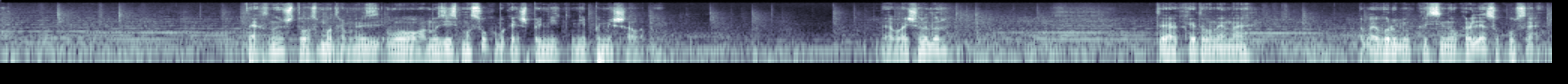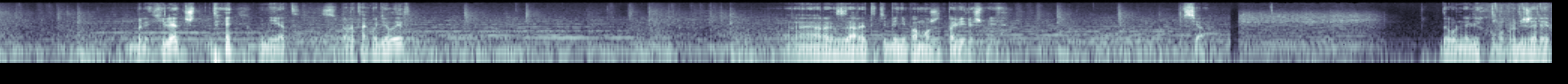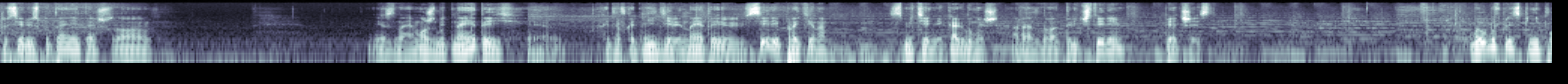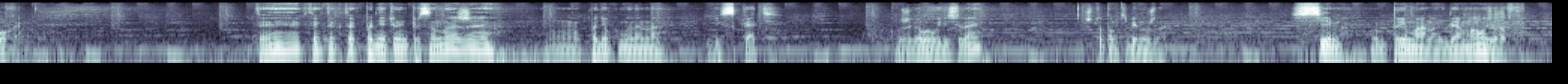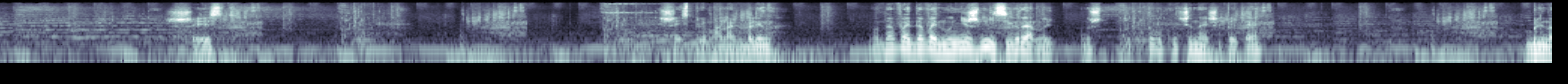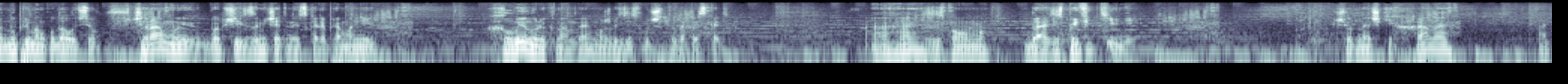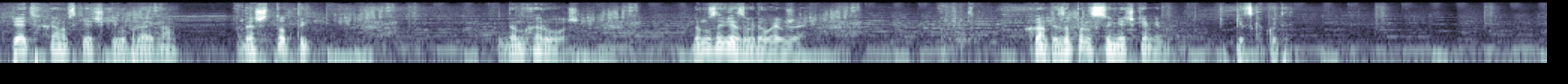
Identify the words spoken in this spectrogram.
Так, ну и что, смотрим. О, ну здесь масуху бы, конечно, применить не помешало бы. Давай, Шредер. Так, этого, наверное... Давай вырубим крысиного короля с укуса. Блин, хилят? Нет. Супер атаку делает. Рахзар, это тебе не поможет, поверишь мне. Все Довольно легко мы пробежали эту серию испытаний Так что Не знаю, может быть на этой я Хотел сказать неделе На этой серии пройти нам Смятение, как думаешь? Раз, два, три, четыре, пять, шесть. Было бы, в принципе, неплохо. Так, так, так, так Поднять уровень персонажа. Пойдем-ка мы, наверное, искать. Кожеголовый, иди сюда. Что там тебе нужно? Семь приманок для маузеров. Шесть. Шесть приманок, блин. Ну давай, давай, ну не жмись, игра. Ну, ну что ты вот начинаешь опять, а? Блин, одну приманку дал и все Вчера мы вообще замечательно искали. Прям они хлынули к нам, да? Может быть, здесь лучше тогда поискать? Ага, здесь, по-моему... Да, здесь поэффективней. Черные очки Хана. Опять хановские очки выпадают нам. Да что ты... Да ну хорош. Да ну завязывай давай уже. Хан, ты запарился своими очками. Пипец какой-то.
